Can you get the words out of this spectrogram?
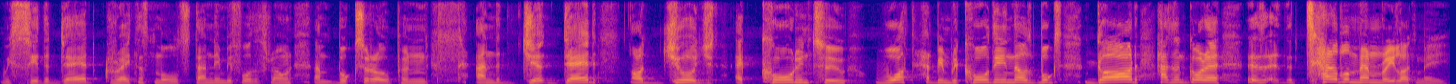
We see the dead, great and small, standing before the throne, and books are opened, and the ju- dead are judged according to what had been recorded in those books. God hasn't got a, a, a terrible memory like me.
